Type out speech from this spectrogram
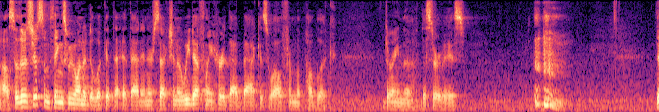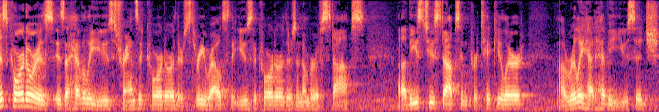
Uh, so there's just some things we wanted to look at at that intersection, and we definitely heard that back as well from the public during the, the surveys. This corridor is, is a heavily used transit corridor. There's three routes that use the corridor. There's a number of stops. Uh, these two stops in particular uh, really had heavy usage.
